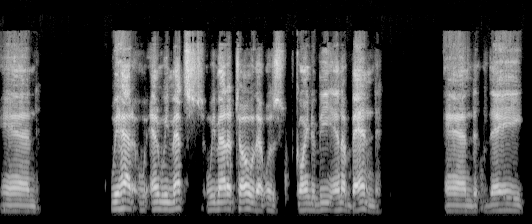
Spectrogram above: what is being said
and we had and we met we met a tow that was going to be in a bend, and they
